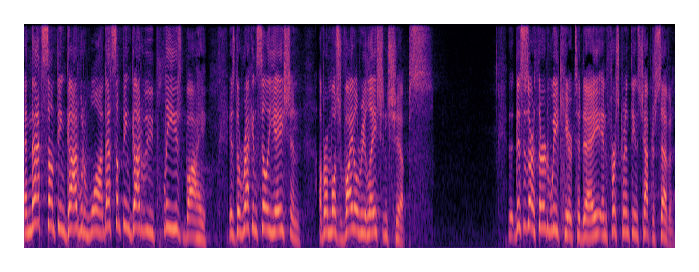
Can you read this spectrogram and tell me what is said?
And that's something God would want. That's something God would be pleased by is the reconciliation of our most vital relationships. This is our third week here today in 1 Corinthians chapter 7.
